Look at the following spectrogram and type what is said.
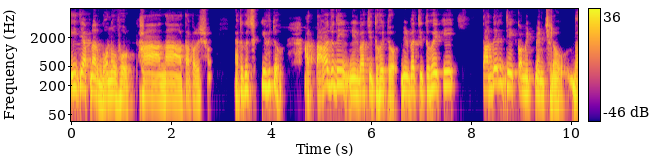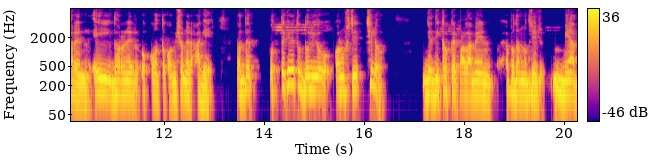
এই যে আপনার গণভোট, হা, না, তারপরে এত কিছু কি হইতো? আর তারা যদি নির্বাচিত হইতো, নির্বাচিত হয়ে কি তাদের যে কমিটমেন্ট ছিল, ধরেন এই ধরনের ঐক্যমত্য কমিশনের আগে, তাদের প্রত্যেকেরই তো দলীয় কর্মসূচি ছিল যে দ্বিকক্ষের পার্লামেন্ট, প্রধানমন্ত্রীর মেয়াদ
